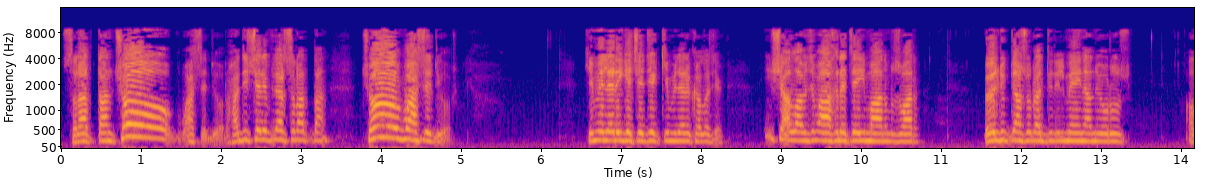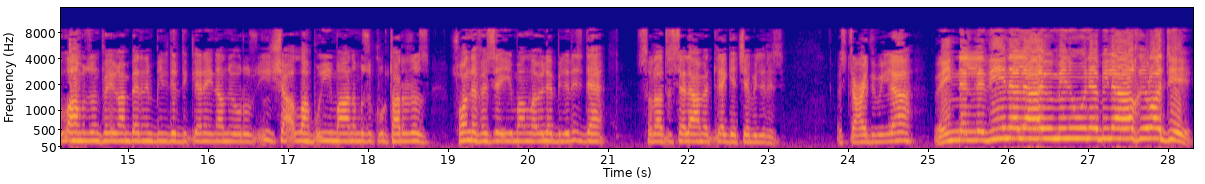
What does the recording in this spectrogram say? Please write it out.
sırattan çok bahsediyor. Hadis-i şerifler sırattan çok bahsediyor. Kimileri geçecek, kimileri kalacak. İnşallah bizim ahirete imanımız var. Öldükten sonra dirilmeye inanıyoruz. Allah'ımızın peygamberinin bildirdiklerine inanıyoruz. İnşallah bu imanımızı kurtarırız. Son nefese imanla ölebiliriz de sıratı selametle geçebiliriz. Estaizu billah ve innellezîne lâ yuminûne bil âhireti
